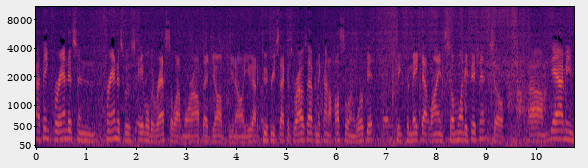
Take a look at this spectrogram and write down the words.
I think Ferrandis and Ferrandis was able to rest a lot more off that jump. You know, you got two or three seconds where I was having to kind of hustle and work it to, to make that line somewhat efficient. So, um, yeah, I mean,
